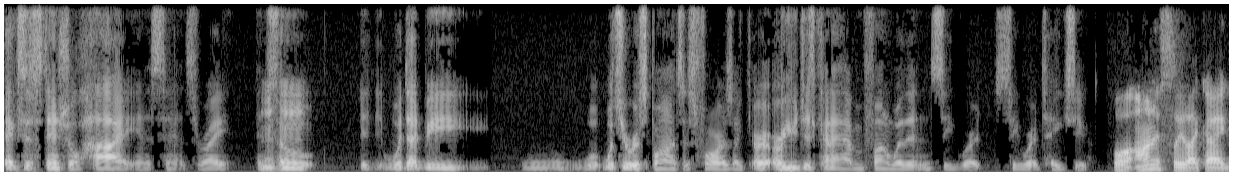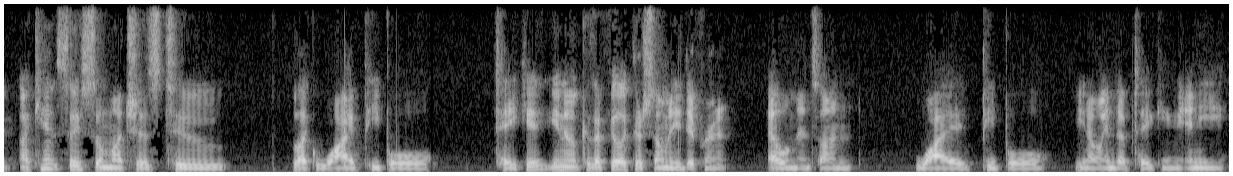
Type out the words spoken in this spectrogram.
existential high in a sense, right? And mm-hmm. so, it, would that be? What's your response as far as like, are, are you just kind of having fun with it and see where it, see where it takes you? Well, honestly, like I I can't say so much as to like why people take it, you know, because I feel like there's so many different elements on why people you know end up taking any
